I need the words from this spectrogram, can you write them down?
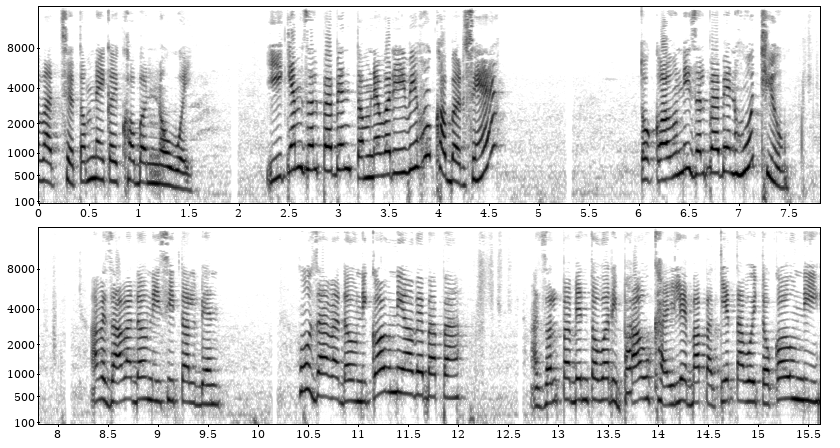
એવા જ છે, તમને કઈ ખબર ન હોય. ઈ કેમ જલપાબેન, તમને વરી એવી શું ખબર છે તો કવની જલપાબેન, હું થયું? હવે જાવા દઉં ની શીતલબેન. હું જાવા દઉં ની કવની હવે બાપા. આ જલપાબેન તો વરી ભાવ ખાઈ લે, બાપા કેતા હોય તો કવની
